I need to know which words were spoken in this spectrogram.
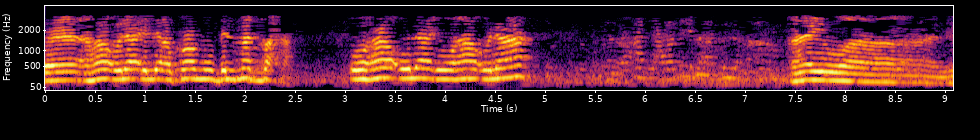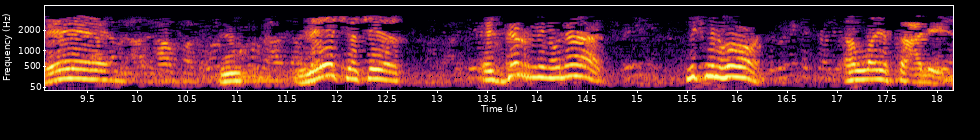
آه، هؤلاء اللي أقاموا بالمذبحة. وهؤلاء وهؤلاء. أيوه. ليه؟ ليش يا شيخ؟ الزر من هناك مش من هون. الله يفتح عليك.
